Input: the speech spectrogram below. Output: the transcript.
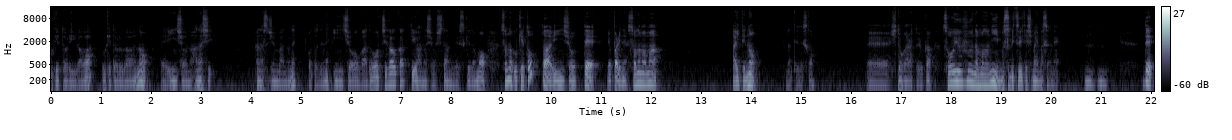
受け取り側受け取る側の、えー印象の話話す順番のねことでね印象がどう違うかっていう話をしたんですけどもその受け取った印象ってやっぱりねそのまま相手のなんていうんですか、えー人柄というかそういう風なものに結びついてしまいますよね。うんうん、で、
